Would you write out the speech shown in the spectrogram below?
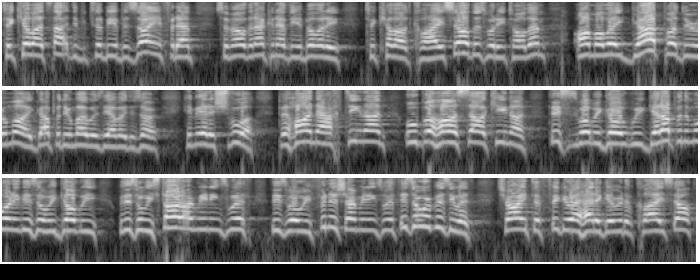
to kill out. It's not going to be a bizayin for them. So male, they're not going to have the ability to kill out Klai This is what he told them. Amalei Gapa Dirumai. Gapa Dirumai was the Avodah Zarah. He made a shvua. Beha Nachtinan Ubeha Salkinan. This is what we go. We get up in the morning. This is what we go. We this is what we start our meetings with. This is what we finish our meetings with. This is what we're busy with. Trying to figure out how to get rid of Klai Yisrael.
